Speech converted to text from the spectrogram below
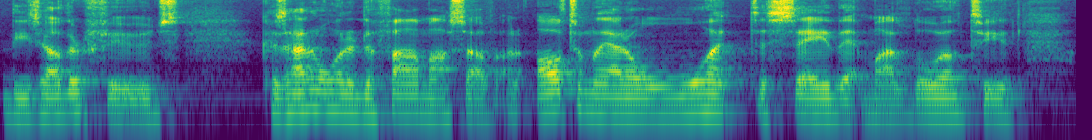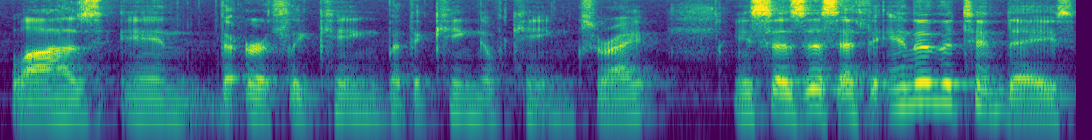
these other foods? Because I don't want to defile myself. And ultimately, I don't want to say that my loyalty lies in the earthly king, but the king of kings, right? And he says this at the end of the 10 days,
